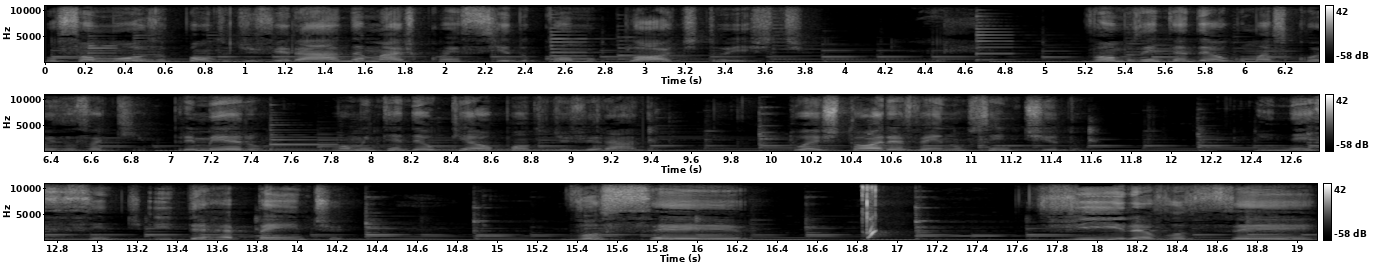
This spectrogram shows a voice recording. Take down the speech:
O famoso ponto de virada, mais conhecido como plot twist. Vamos entender algumas coisas aqui. Primeiro, vamos entender o que é o ponto de virada tua história vem num sentido. E nesse e de repente você vira, você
